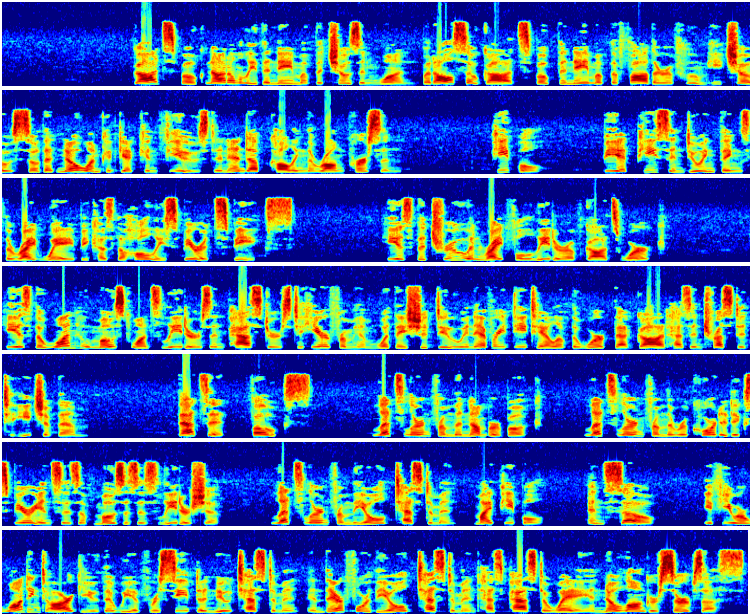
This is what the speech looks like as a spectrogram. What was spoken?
God spoke not only the name of the chosen one, but also God spoke the name of the Father of whom he chose so that no one could get confused and end up calling the wrong person. People, be at peace in doing things the right way because the Holy Spirit speaks. He is the true and rightful leader of God's work. He is the one who most wants leaders and pastors to hear from him what they should do in every detail of the work that God has entrusted to each of them. That's it, folks. Let's learn from the number book. Let's learn from the recorded experiences of Moses' leadership. Let's learn from the Old Testament, my people. And so, if you are wanting to argue that we have received a New Testament and therefore the Old Testament has passed away and no longer serves us,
